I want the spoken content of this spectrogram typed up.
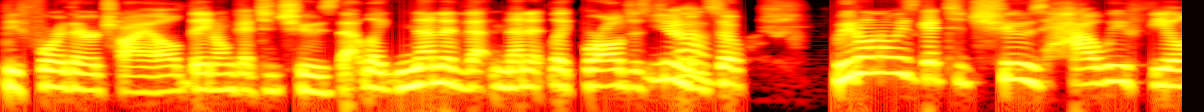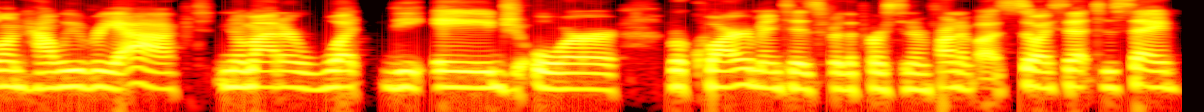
before their child they don't get to choose that like none of that none of like we're all just yeah. human so we don't always get to choose how we feel and how we react no matter what the age or requirement is for the person in front of us. So i said to say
